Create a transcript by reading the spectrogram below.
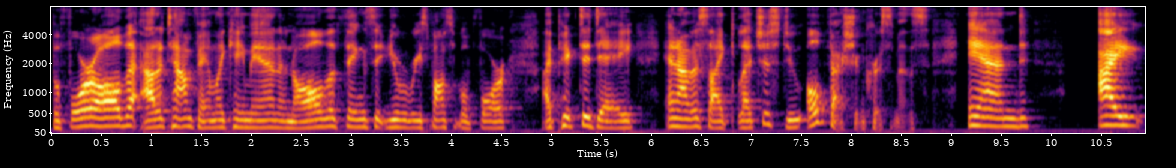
before all the out of town family came in and all the things that you were responsible for. I picked a day and I was like, let's just do old fashioned Christmas. And I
